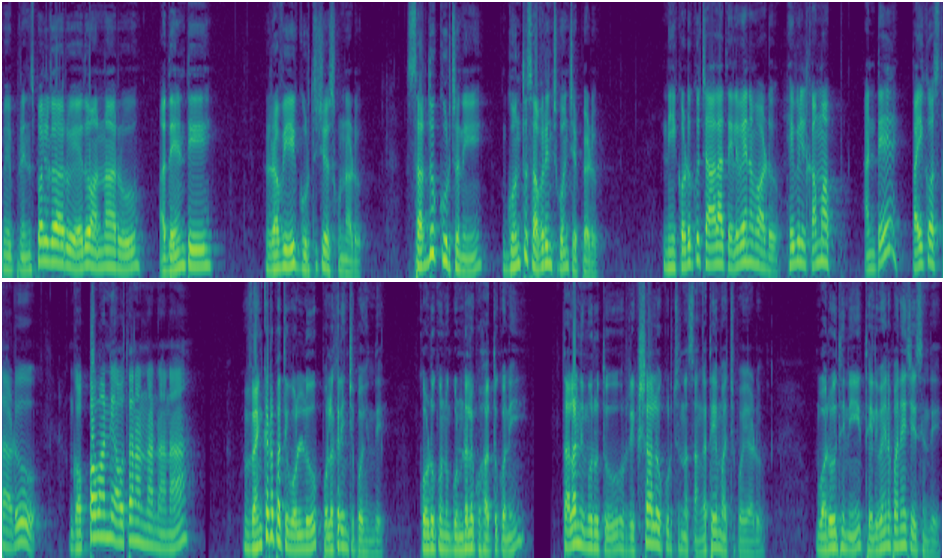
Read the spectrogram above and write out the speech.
మీ ప్రిన్సిపల్ గారు ఏదో అన్నారు. అదేంటి? రవి గుర్తు చేసుకున్నాడు. సర్దు కూర్చొని గొంతు సవరించుకొని చెప్పాడు. నీ కొడుకు చాలా తెలివైనవాడు. హీ విల్ కమ్ అప్ అంటే పైకొస్తాడు. గొప్పవాణ్ణి అవుతానన్నాడు నానా. వెంకటపతి ఒళ్ళు పులకరించిపోయింది. కొడుకును గుండెలకు హత్తుకొని తల నిమురుతూ రిక్షాలో కూర్చున్న సంగతే మర్చిపోయాడు. వరూధిని తెలివైన పనే చేసింది.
